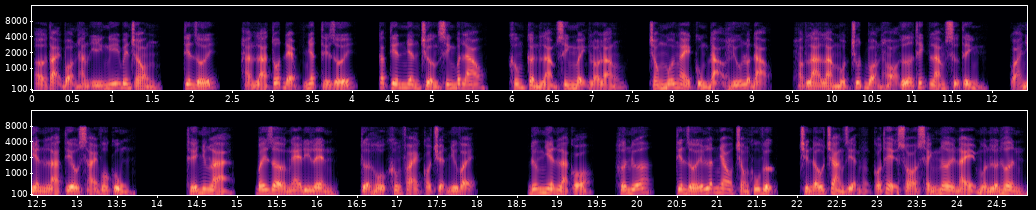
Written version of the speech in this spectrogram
Ở tại bọn hắn ý nghĩ bên trong, tiên giới, hẳn là tốt đẹp nhất thế giới, các tiên nhân trường sinh bất lão, không cần làm sinh mệnh lo lắng, trong mỗi ngày cùng đạo hữu luận đạo, hoặc là làm một chút bọn họ ưa thích làm sự tình, quả nhiên là tiêu sái vô cùng. Thế nhưng là, bây giờ nghe đi lên, tựa hồ không phải có chuyện như vậy. Đương nhiên là có, hơn nữa, tiên giới lẫn nhau trong khu vực, chiến đấu tràng diện có thể so sánh nơi này muốn lớn hơn,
